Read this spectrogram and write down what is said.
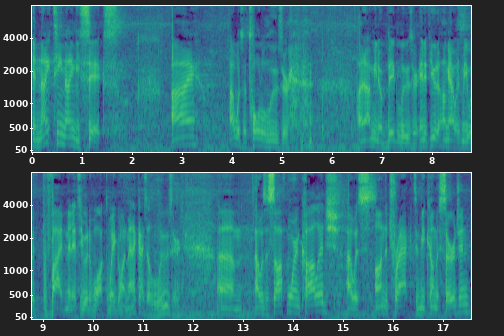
in 1996, I I was a total loser. I mean, a big loser. And if you would have hung out with me with, for five minutes, you would have walked away going, man, that guy's a loser. Um, I was a sophomore in college. I was on the track to become a surgeon.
